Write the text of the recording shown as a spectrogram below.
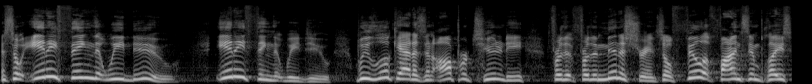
And so anything that we do, anything that we do, we look at as an opportunity for the, for the ministry. And so Philip finds him place,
